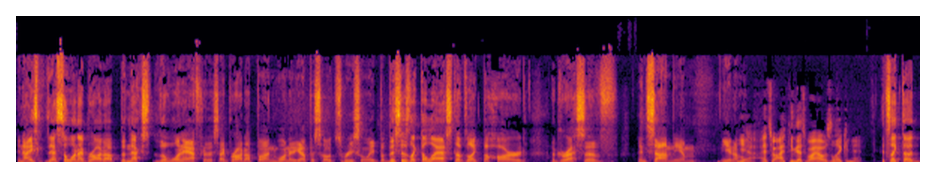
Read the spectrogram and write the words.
and I that's the one I brought up. The next, the one after this, I brought up on one of the episodes recently. But this is like the last of like the hard, aggressive insomnium. You know, Yeah, that's why I think that's why I was liking it. it's like the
